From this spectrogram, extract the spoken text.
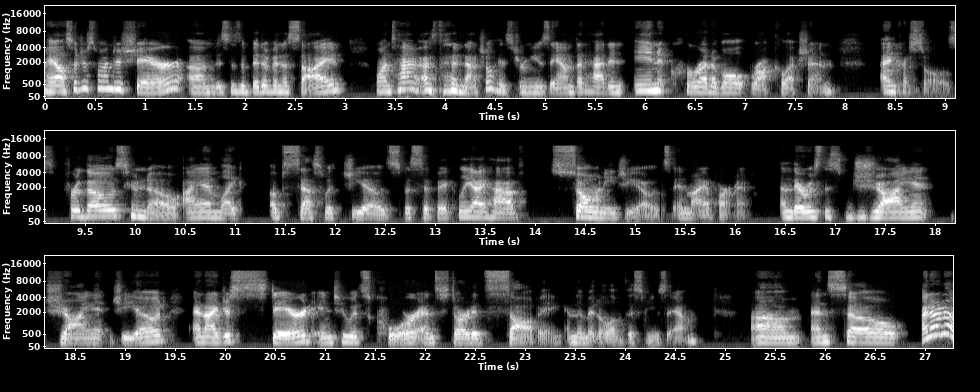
I also just wanted to share um, this is a bit of an aside. One time I was at a natural history museum that had an incredible rock collection and crystals. For those who know, I am like obsessed with geodes specifically. I have so many geodes in my apartment. And there was this giant, giant geode. And I just stared into its core and started sobbing in the middle of this museum. Um, and so I don't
